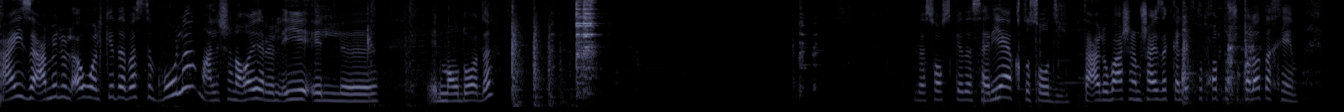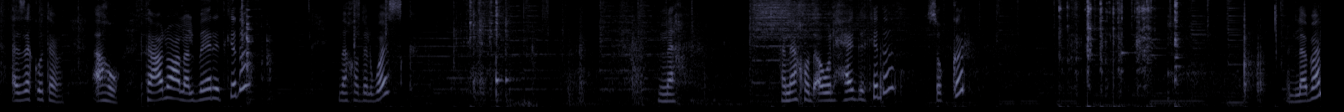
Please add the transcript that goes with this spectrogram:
عايزة أعمله الأول كده بس في بولة معلش أنا اغير الإيه ال- الموضوع ده. ده صوص كده سريع اقتصادي. تعالوا بقى عشان مش عايزة اكلفكم تحطوا شوكولاتة خام. عايزاكم تعمل أهو. تعالوا على البارد كده. ناخد الويسك. ناخد هناخد أول حاجة كده. سكر. اللبن.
